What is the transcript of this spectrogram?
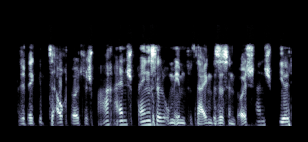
also da gibt es ja auch deutsche Spracheinsprengsel, um eben zu zeigen, dass es in Deutschland spielt.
